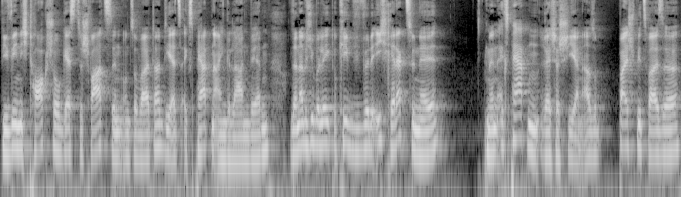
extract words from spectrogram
wie wenig Talkshow-Gäste schwarz sind und so weiter, die als Experten eingeladen werden. Und dann habe ich überlegt, okay, wie würde ich redaktionell einen Experten recherchieren? Also beispielsweise,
